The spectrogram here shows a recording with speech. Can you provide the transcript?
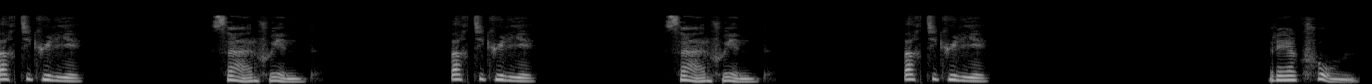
Particulier. Särskild. Particulier. Särskild. Particulier. Reaktion.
